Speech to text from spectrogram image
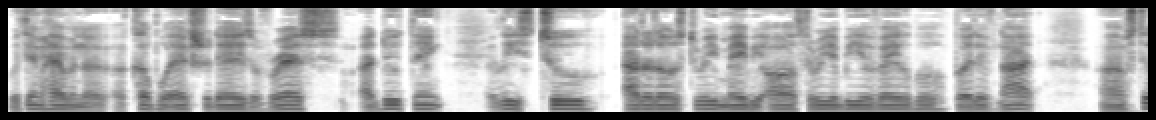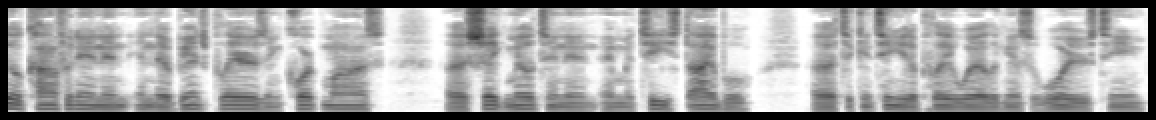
with them having a, a couple extra days of rest, I do think at least two out of those three, maybe all three will be available. But if not, I'm still confident in, in their bench players and Korkmaz, uh, Shake Milton, and, and Matisse Thybulle uh, to continue to play well against the Warriors team,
